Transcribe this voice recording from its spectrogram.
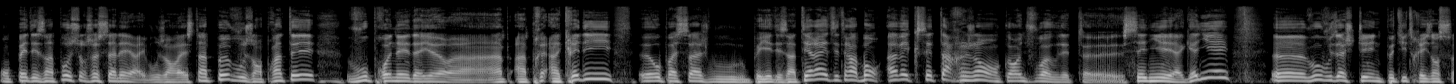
on paie des impôts sur ce salaire, et vous en reste un peu, vous empruntez, vous prenez d'ailleurs un, un, crédit, euh, au passage vous payez des intérêts, etc. Bon, avec cet argent, encore une fois, vous êtes saigné à gagner, vous vous achetez une petite résidence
